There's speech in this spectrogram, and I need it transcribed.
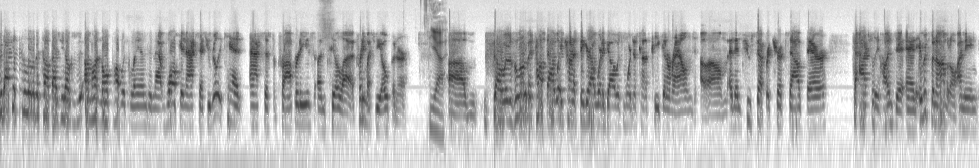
but that gets a little bit tough, as you know, because I'm hunting all public land, and that walk-in access, you really can't access the properties until uh, pretty much the opener. Yeah. Um, so it was a little bit tough that way, trying to figure out where to go. It was more just kind of peeking around. Um, and then two separate trips out there to actually hunt it. And it was phenomenal. I mean,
